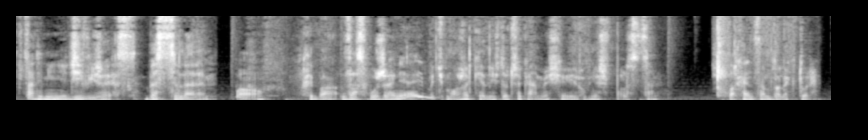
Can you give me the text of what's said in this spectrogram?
Wcale mi nie dziwi, że jest bestsellerem, bo chyba zasłużenie i być może kiedyś doczekamy się jej również w Polsce. Zachęcam do lektury.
